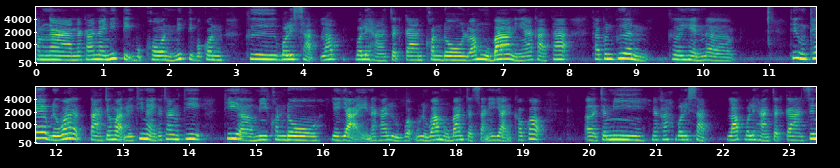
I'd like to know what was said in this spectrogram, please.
ทำงานนะคะในนิติบุคคล นิติบุคคลคือบริษัทรับบริหารจัดการคอนโด หรือว่าหมู่บ้านอย่างเงี้ยค่ะ ถ้าถ้าเพื่อนๆเคยเห็นเอ่อที่กรุงเทพหรือว่าต่างจังหวัดหรือที่ไหนก็ช่างที่ที่เอ่อมีคอนโดใหญ่ๆนะคะหรือว่าหรือว่าหมู่บ้านจัดสรรใหญ่ๆเขาก็เอ่อจะมีนะคะบริษัท รับบริหารจัดการ ซึ่ง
